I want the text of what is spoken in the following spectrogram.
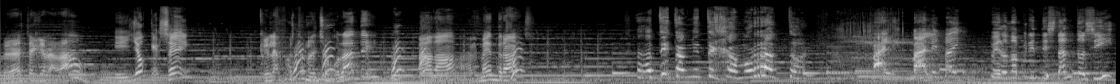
¿Pero este que le ha dado? Y yo qué sé. ¿Qué le has puesto en el chocolate? Nada, almendras. ¡A ti también te amo, Raptor! Vale, vale, Mike. Pero no aprendes tanto, ¿sí?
